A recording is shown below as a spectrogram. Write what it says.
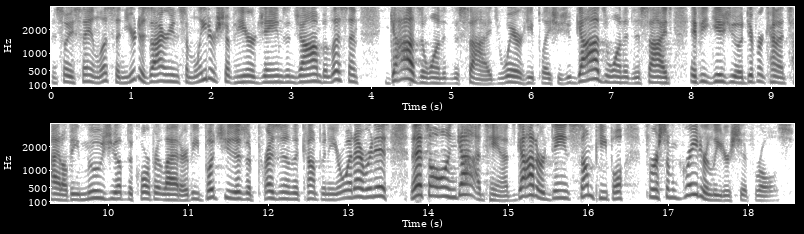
And so he's saying, listen, you're desiring some leadership here, James and John, but listen, God's the one that decides where he places you. God's the one that decides if he gives you a different kind of title, if he moves you up the corporate ladder, if he puts you as a president of the company or whatever it is. That's all in God's hands. God ordains some people for some greater leadership roles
